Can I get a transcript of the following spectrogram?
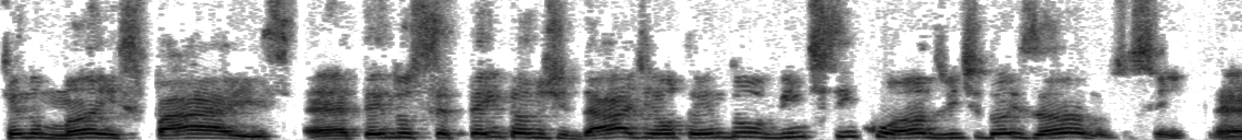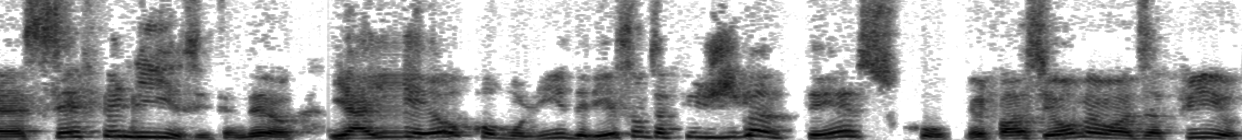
sendo mães, pais, é, tendo 70 anos de idade ou tendo 25 anos, 22 anos, assim. É, ser feliz, entendeu? E aí eu, como líder, e esse é um desafio gigantesco, falo assim, ô meu maior desafio,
